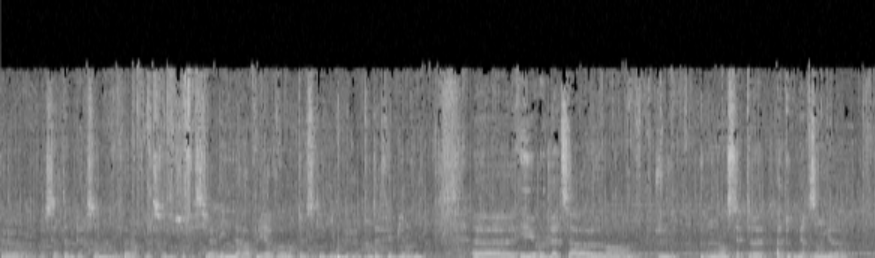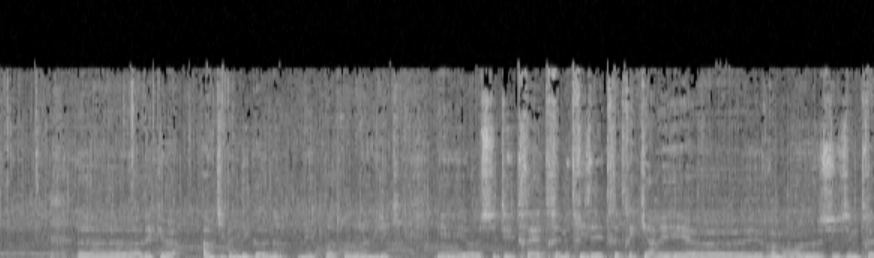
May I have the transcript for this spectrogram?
que euh, certaines personnes n'ont pas leur place dans ce festival et il l'a rappelé à voix haute, ce qui est donc euh, tout à fait bien vu. Euh, et au-delà de ça, euh, ben, un set à, à toute berzingue euh, avec euh, un petit peu de déconne, mais pas trop dans la musique. Et euh, c'était très très maîtrisé, très très carré. euh, vraiment, euh, c'est une très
